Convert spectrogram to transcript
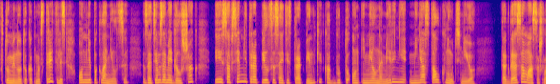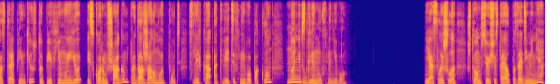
В ту минуту, как мы встретились, он мне поклонился, затем замедлил шаг и совсем не торопился сойти с тропинки, как будто он имел намерение меня столкнуть с нее. Тогда я сама сошла с тропинки, уступив ему ее, и скорым шагом продолжала мой путь, слегка ответив на его поклон, но не взглянув на него. Я слышала, что он все еще стоял позади меня,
